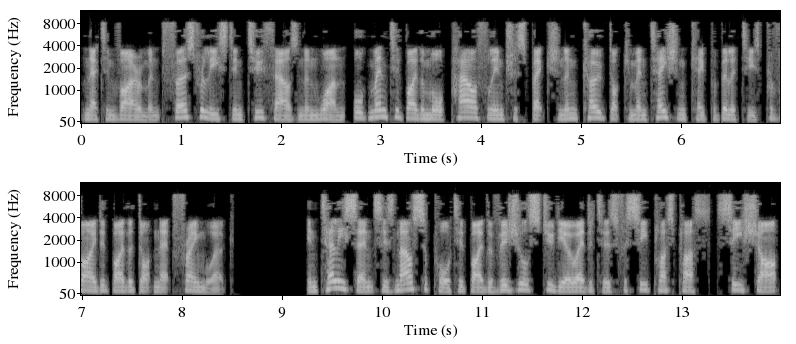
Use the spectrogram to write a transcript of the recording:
.NET environment first released in 2001, augmented by the more powerful introspection and code documentation capabilities provided by the .NET framework. IntelliSense is now supported by the Visual Studio editors for C++, C Sharp,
